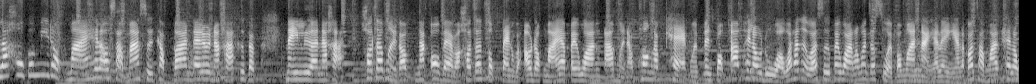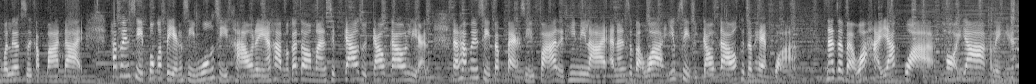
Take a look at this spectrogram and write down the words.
แล้วเขาก็มีดอกไม้ให้เราสามารถซื้อกลับบ้านได้ด้วยนะคะ คือแบบในเรือนะคะเขาจะเหมือนกับนักออกแบบอะเขาจะตกแต่งแบบเอาดอกไม้อะไปวางตามเหมือนห้องรับแขกเหมือนเป็นป๊อปอัพให้เราดูอะว่าถ้าเกิดว่าซื้อไปวางแล้วมันจะสวยประมาณไหนอะไรเงี้ยแล้วก็สามารถให้เรามาเลือกซื้อกลับบ้านได้ ถ้าเป็นสีปกติอย่างสีม่วงสีขาวอะไรเงี้ยค่ะมันก็จะประมาณ 19.99 เหรียญแต่ถ้าเป็นสีแปลกๆสีฟ้าหรือที่มีลาย อันนั้นจะแบบว่า 24.99ก็คือจะแพงกว่า น่าจะแบบว่าหายากกว่าเพาะยากอะไรเงี้ย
